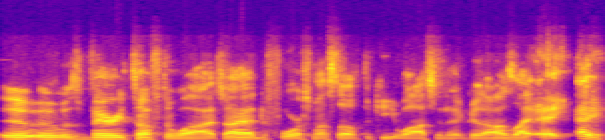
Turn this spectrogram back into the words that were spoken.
it was very tough to watch. I had to force myself to keep watching it because I was like, hey, hey,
